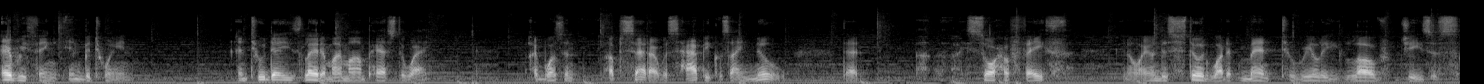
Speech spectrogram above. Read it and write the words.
everything in between. And two days later, my mom passed away. I wasn't upset, I was happy because I knew that uh, I saw her faith. You know, I understood what it meant to really love Jesus,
